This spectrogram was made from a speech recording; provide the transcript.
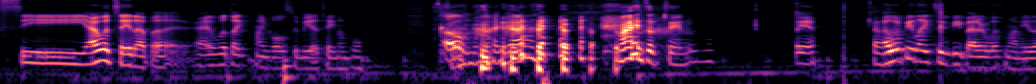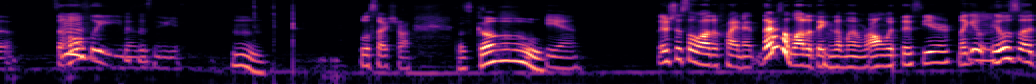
See, I would say that, but I would like my goals to be attainable. Oh my god. Mine's obtainable. But yeah. that I was- would be like to be better with money though. So Mm. hopefully, you know, this new year Hmm. we'll start strong. Let's go. Yeah. There's just a lot of finance. There's a lot of things that went wrong with this year. Like Mhm. it, it was a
